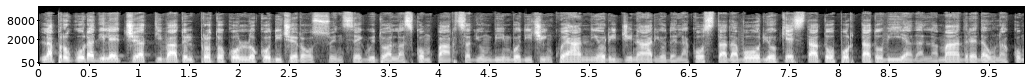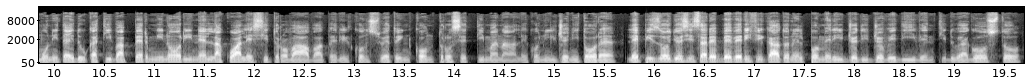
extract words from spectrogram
La Procura di Lecce ha attivato il protocollo Codice Rosso in seguito alla scomparsa di un bimbo di 5 anni originario della Costa d'Avorio che è stato portato via dalla madre da una comunità educativa per minori nella quale si trovava per il consueto incontro settimanale con il genitore. L'episodio si sarebbe verificato nel pomeriggio di giovedì 22 agosto.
